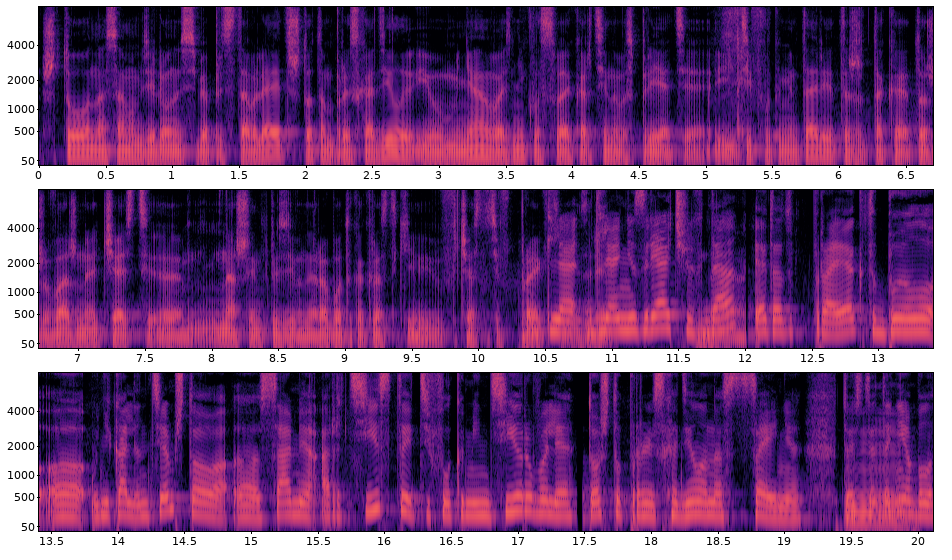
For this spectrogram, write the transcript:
что на самом деле он из себя представляет, что там происходило, и у меня возникла своя картина восприятия. И тифлокомментарий — это же такая тоже важная часть э, нашей инклюзивной работы, как раз-таки, в частности, в проекте Для, незря... для незрячих, да. да, этот проект был э, уникален тем, что э, сами артисты тифлокомментировали то, что происходило на сцене. То есть есть mm-hmm. это не было,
